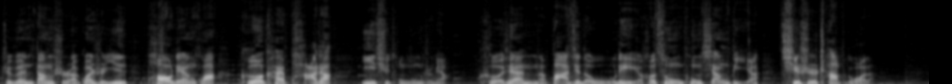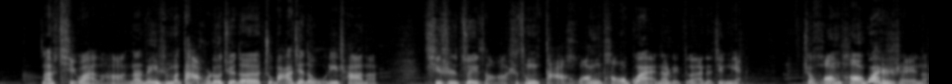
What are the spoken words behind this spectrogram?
这跟当时啊，观世音抛莲花隔开爬障异曲同工之妙。可见呢，八戒的武力和孙悟空相比啊，其实是差不多的。那奇怪了哈，那为什么大伙都觉得猪八戒的武力差呢？其实最早啊，是从打黄袍怪那里得来的经验。这黄袍怪是谁呢？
